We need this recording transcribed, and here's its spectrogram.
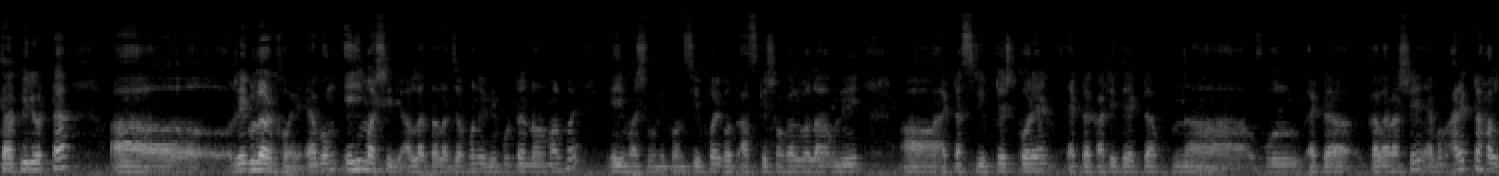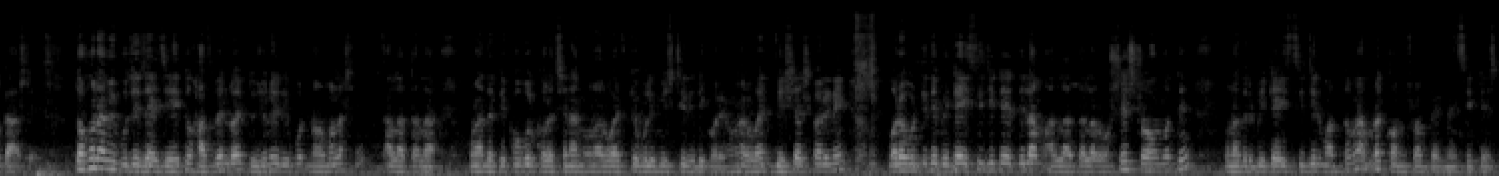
তার পিরিয়ডটা রেগুলার হয় এবং এই মাসেই আল্লাহ তালা যখনই রিপোর্টটা নর্মাল হয়, এই মাসে উনি কনসিভ হয়। আজকে সকালবেলা উনি একটা স্ট্রিপ টেস্ট করেন, একটা কাঠিতে একটা ফুল, একটা কালার আসে এবং আরেকটা হালকা আসে। তখন আমি বুঝে যাই যেহেতু হাজব্যান্ড ওয়াইফ দুজনের রিপোর্ট নর্মাল আসে, আল্লাহ তালা ওনাদেরকে কবুল করেছেন। আমি ওনার ওয়াইফকে বলি মিষ্টি রেডি করেন। ওনার ওয়াইফ বিশ্বাস করেনি। পরবর্তীতে বিটা ইসিজি টেস্ট দিলাম। আল্লাহ তালার অশেষ রহমতে ওনাদের বিটা ইসিজির মাধ্যমে আমরা কনফার্ম প্রেগনেন্সি টেস্ট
